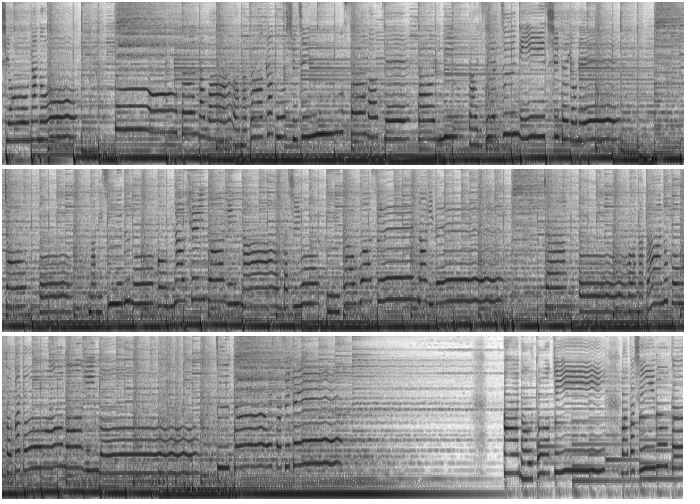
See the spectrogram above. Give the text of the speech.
しようなの。どうからはあなたがご主人様絶対に大切にしてよね。ちょっと何するの？の時私を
